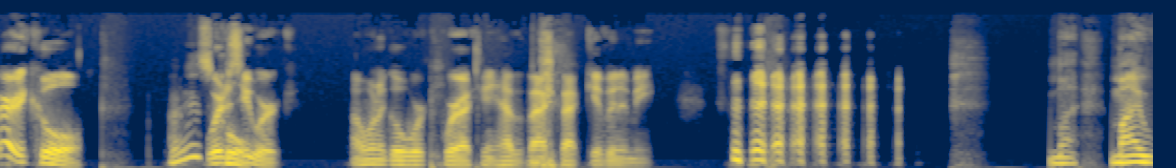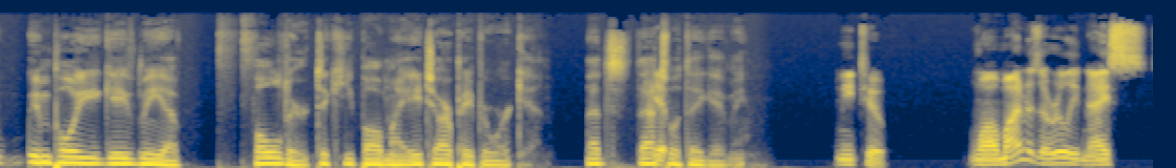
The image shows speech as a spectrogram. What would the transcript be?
Very cool. That is Where does he work? I want to go work where I can have a backpack given to me. My my employee gave me a folder to keep all my HR paperwork in. That's that's Yep. what they gave me. me too. Well, mine was a really nice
